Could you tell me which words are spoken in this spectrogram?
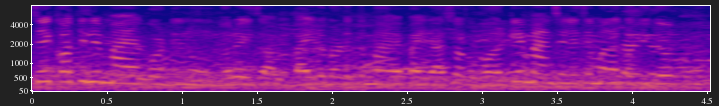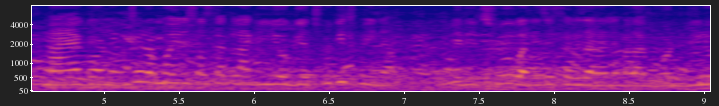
चाहिँ कतिले माया गरिदिनु हुँदो रहेछ अब बाहिरबाट त माया पाइरहेको छु अब घरकै मान्छेले चाहिँ मलाई कतिको माया गर्नुहुन्छ र म यो संस्थाको लागि योग्य छु कि छुइनँ? यदि छु भने चाहिँ सबैजनाले मलाई भोट दिनु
